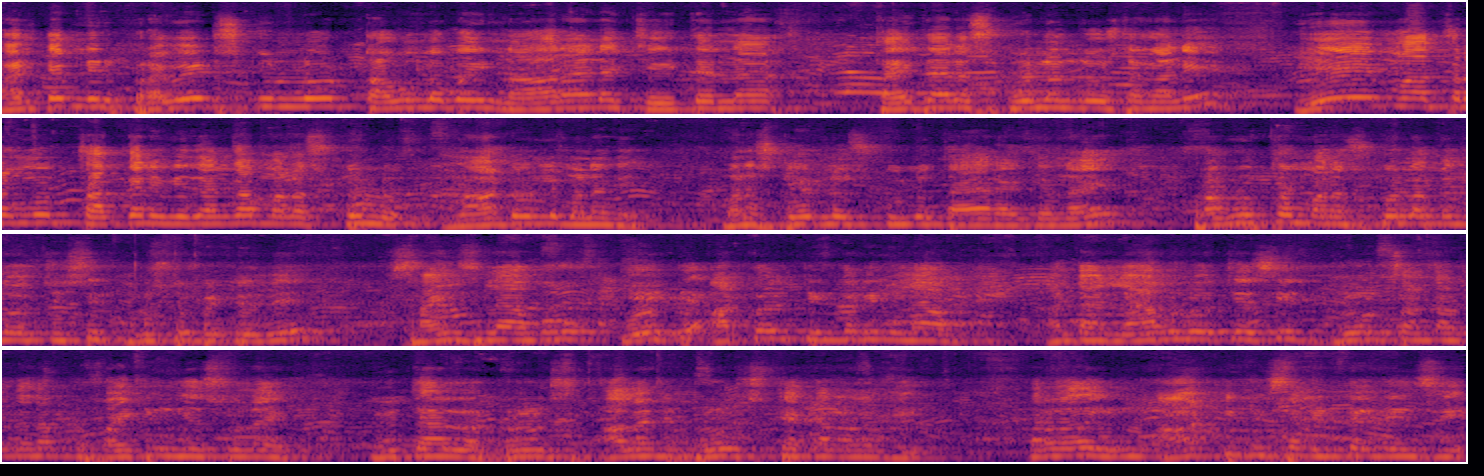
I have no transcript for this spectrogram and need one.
అంటే మీరు ప్రైవేట్ స్కూల్లో టౌన్లో పోయి నారాయణ చైతన్య తదితర స్కూళ్ళను చూసినా కానీ ఏ మాత్రము తగ్గని విధంగా మన స్కూళ్ళు నాట్ ఓన్లీ మనది మన స్టేట్లో స్కూళ్ళు తయారవుతున్నాయి ప్రభుత్వం మన స్కూళ్ళ మీద వచ్చేసి దృష్టి పెట్టింది. సైన్స్ ల్యాబ్ ఏంటి అటల్ టింకరింగ్ ల్యాబ్ అంటే ఆ ల్యాబ్లో వచ్చేసి డ్రోన్స్ అంటారు కదా ఇప్పుడు ఫైటింగ్ చేస్తున్నాయి యుద్ధాల్లో డ్రోన్స్ అలాంటి డ్రోన్స్ టెక్నాలజీ. తర్వాత ఆర్టిఫిషియల్ ఇంటెలిజెన్సీ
